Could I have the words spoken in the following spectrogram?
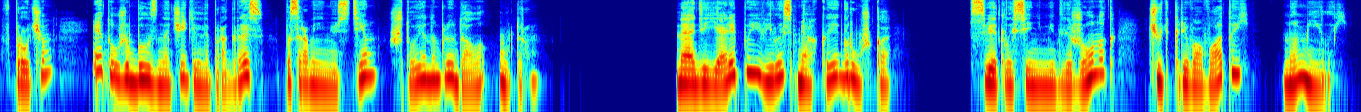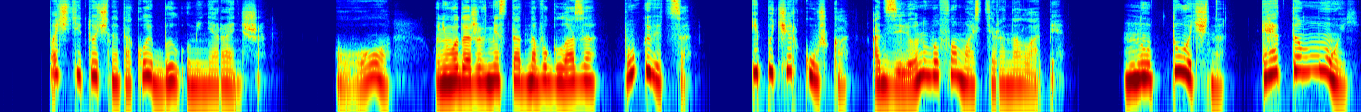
Впрочем, это уже был значительный прогресс по сравнению с тем, что я наблюдала утром. На одеяле появилась мягкая игрушка. Светло-синий медвежонок, чуть кривоватый, но милый. Почти точно такой был у меня раньше. Ого, у него даже вместо одного глаза пуговица и почеркушка от зеленого фломастера на лапе. Ну точно, это мой.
